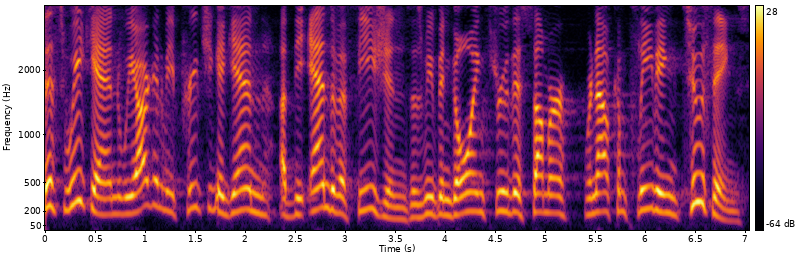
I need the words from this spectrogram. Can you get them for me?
This weekend, we are going to be preaching again at the end of Ephesians. As we've been going through this summer, we're now completing two things.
